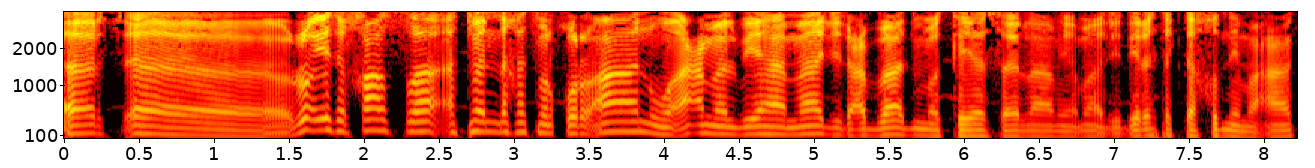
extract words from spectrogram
آه، رؤيتي الخاصة أتمنى ختم القرآن وأعمل بها ماجد عباد من مكة. يا سلام يا ماجد يا ريتك تأخذني معاك.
